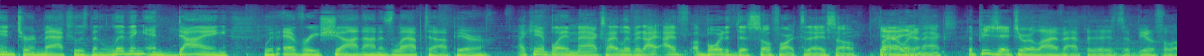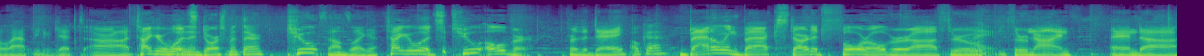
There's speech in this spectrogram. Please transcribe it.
intern Max, who has been living and dying with every shot on his laptop here. I can't blame Max. I live in. I, I've avoided this so far today. So fire Yeah, away, you know, Max. The PGA Tour Live app is a beautiful little app you can get. Uh, Tiger Put an Woods endorsement there. two Sounds like it. Tiger Woods two over for the day. Okay. Battling back, started four over uh, through Nice. through nine, and uh,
